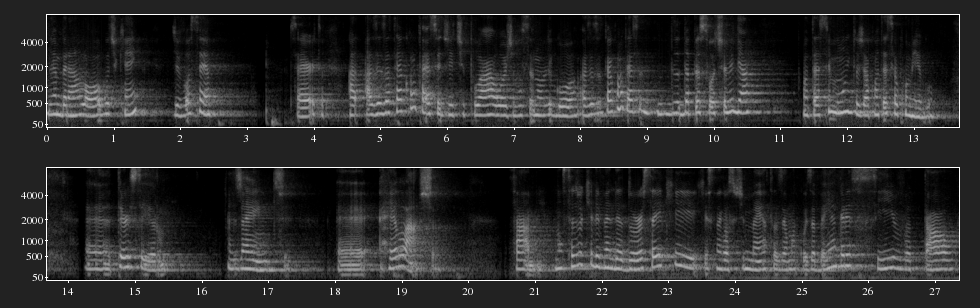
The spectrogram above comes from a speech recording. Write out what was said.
lembrar logo de quem? de você, certo? Às vezes até acontece de tipo, ah, hoje você não ligou. Às vezes até acontece da pessoa te ligar. Acontece muito, já aconteceu comigo. É, terceiro, gente, é, relaxa, sabe? Não seja aquele vendedor. Sei que, que esse negócio de metas é uma coisa bem agressiva, tal.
